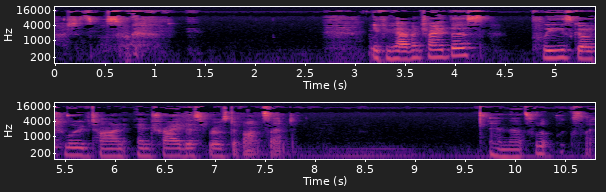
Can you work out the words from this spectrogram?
gosh, it smells so good. If you haven't tried this, please go to Louis Vuitton and try this Rose des Vents scent. And that's what it looks like.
